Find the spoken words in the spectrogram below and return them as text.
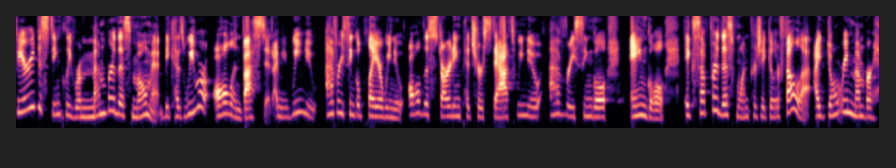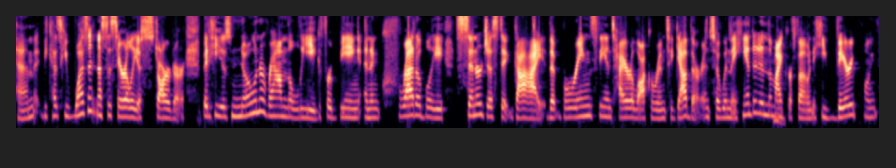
very distinctly remember this moment because we were all invested. I mean, we knew every single player, we knew all the starting pitcher stats, we knew every single angle, except for this one particular fella. I don't remember him because he wasn't necessarily a starter, but he is known around the league for being an incredibly synergistic guy that brings the entire locker room together. And so when they handed in the mm microphone, he very point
